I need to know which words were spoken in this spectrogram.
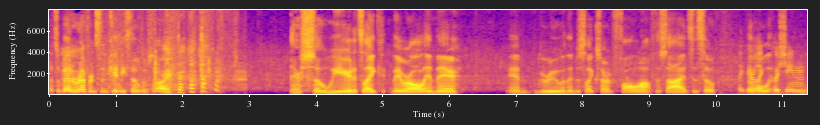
That's a better reference than kidney stones. I'm sorry. They're so weird. It's like they were all in there and grew and then just like started falling off the sides. And so Like they the were like pushing,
